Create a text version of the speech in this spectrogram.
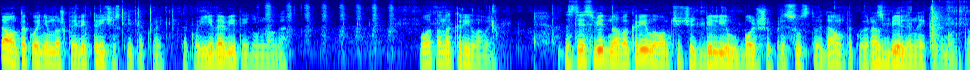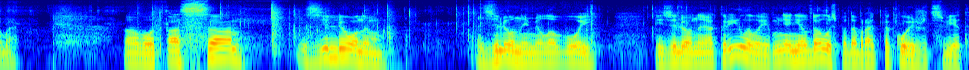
Да, он такой немножко электрический такой, такой ядовитый немного. Вот он акриловый. Здесь видно в акриловом чуть-чуть белил больше присутствует, да, он такой разбеленный как будто бы. А вот, а с зеленым, зеленый меловой и зеленый акриловый мне не удалось подобрать такой же цвет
